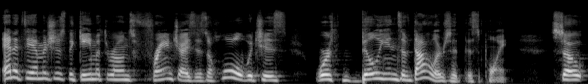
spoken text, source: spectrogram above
and it damages the Game of Thrones franchise as a whole, which is worth billions of dollars at this point. So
